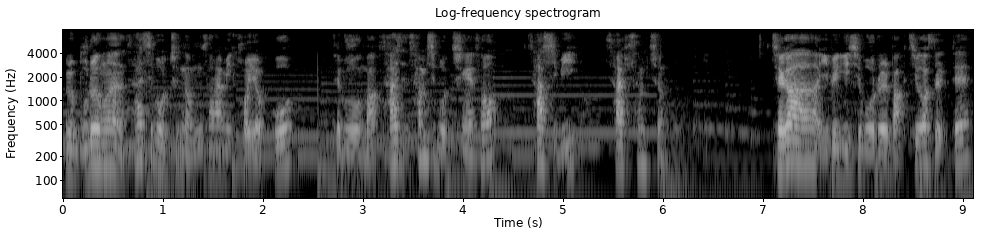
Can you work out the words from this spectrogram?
그리고 무릉은 45층 넘는 사람이 거의 없고 대부분 막 40, 35층에서 42, 43층 제가 225를 막 찍었을 때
